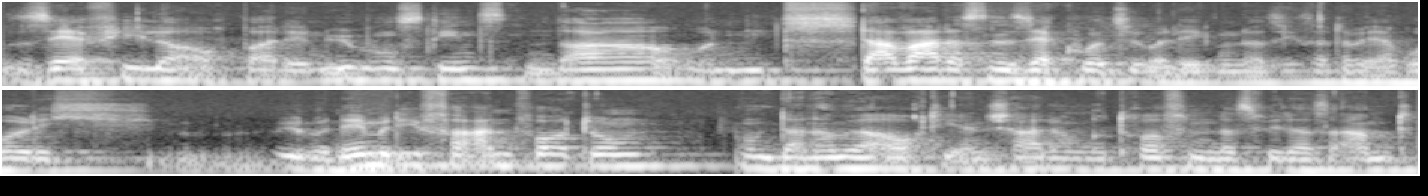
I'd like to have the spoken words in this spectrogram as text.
sehr viele auch bei den Übungsdiensten da und da war das eine sehr kurze Überlegung, dass ich gesagt habe, jawohl, ich übernehme die Verantwortung. Und dann haben wir auch die Entscheidung getroffen, dass wir das Amt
